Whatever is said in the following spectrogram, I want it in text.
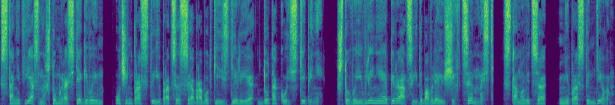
Станет ясно, что мы растягиваем очень простые процессы обработки изделия до такой степени, что выявление операций, добавляющих ценность, становится непростым делом.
